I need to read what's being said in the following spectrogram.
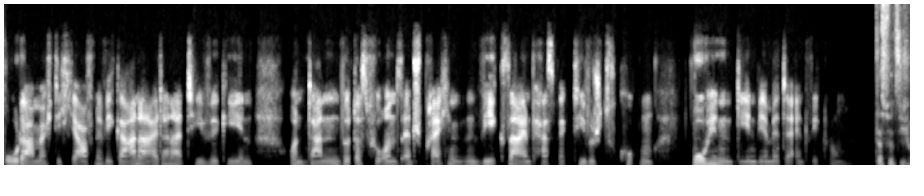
oder möchte ich hier auf eine vegane Alternative gehen? Und dann wird das für uns entsprechend ein Weg sein, perspektivisch zu gucken, wohin gehen wir mit der Entwicklung. Das hört sich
